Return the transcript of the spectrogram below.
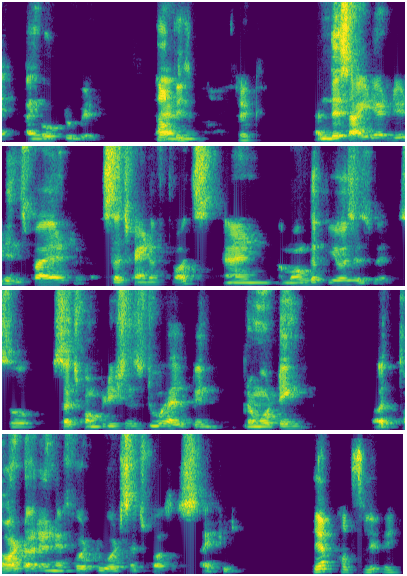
I, I hope to build. And- and this idea did inspire such kind of thoughts and among the peers as well. So such competitions do help in promoting a thought or an effort towards such causes, I feel. Yeah, absolutely.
